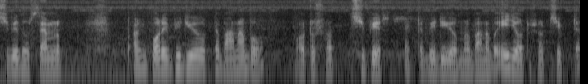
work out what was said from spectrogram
চিপে ধরছে। আমরা আমি পরে ভিডিও একটা বানাবো অটো শট চিপের একটা ভিডিও আমরা বানাবো। এই যে অটো শট চিপটা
